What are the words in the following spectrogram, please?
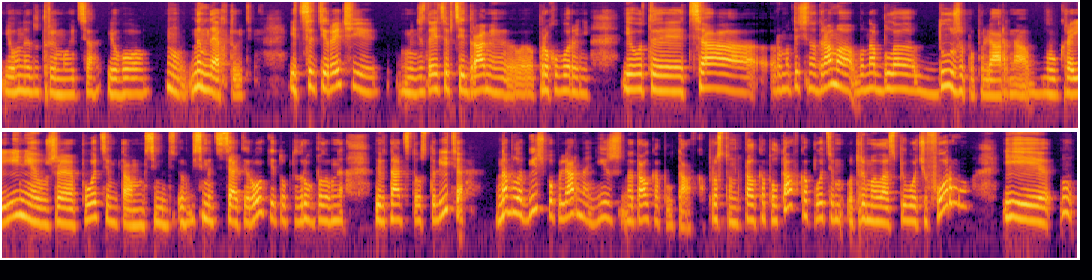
його не дотримуються, його ну, ним нехтують. І це ті речі, мені здається, в цій драмі е, проговорені. І от е, ця романтична драма вона була дуже популярна в Україні вже потім, там 80-ті роки, тобто друга половина 19 століття. Вона була більш популярна, ніж Наталка Полтавка. Просто Наталка Полтавка потім отримала співочу форму і ну,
